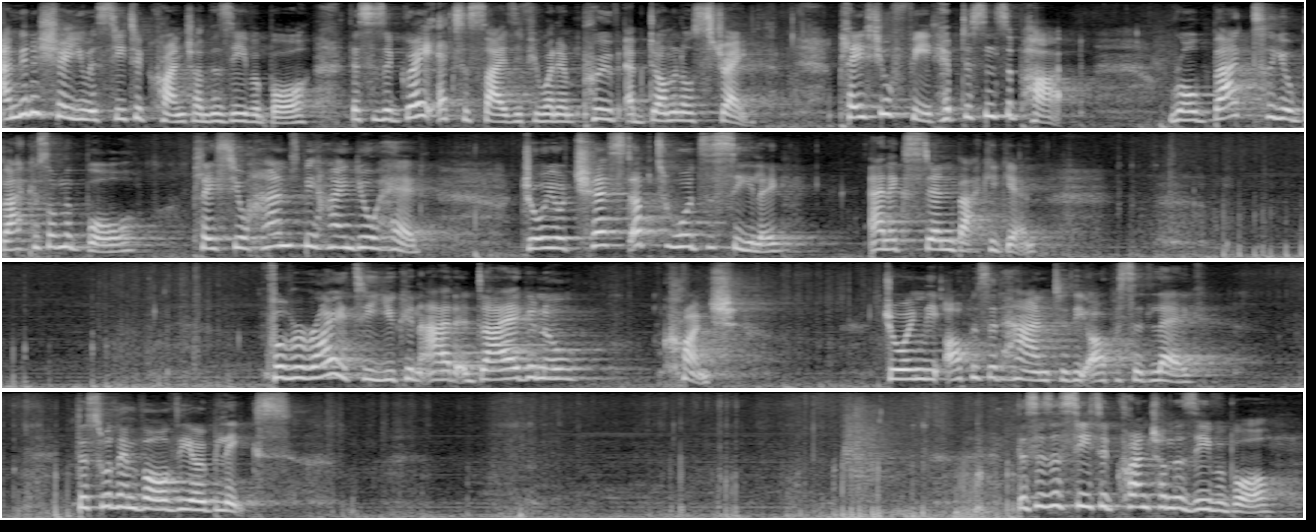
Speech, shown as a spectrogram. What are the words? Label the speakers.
Speaker 1: I'm going to show you a seated crunch on the Ziva ball. This is a great exercise if you want to improve abdominal strength. Place your feet hip distance apart. Roll back till your back is on the ball. Place your hands behind your head. Draw your chest up towards the ceiling and extend back again. For variety, you can add a diagonal crunch, drawing the opposite hand to the opposite leg. This will involve the obliques. This is a seated crunch on the Ziva ball.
